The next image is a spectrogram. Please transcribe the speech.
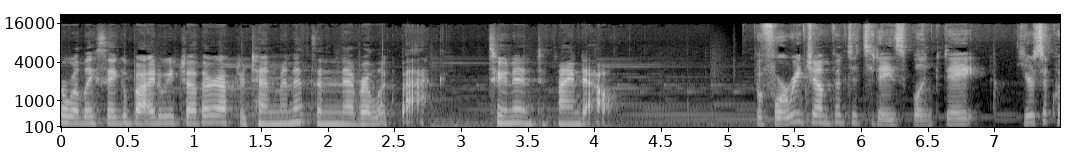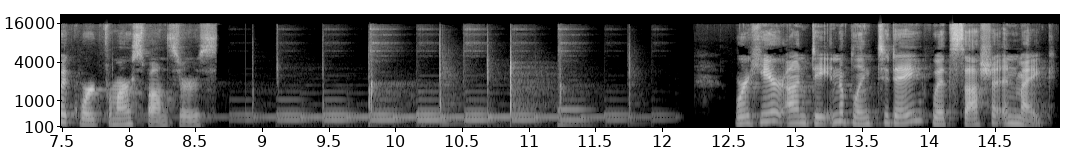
Or will they say goodbye to each other after 10 minutes and never look back? Tune in to find out. Before we jump into today's blink date, here's a quick word from our sponsors. We're here on Date in a Blink today with Sasha and Mike.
